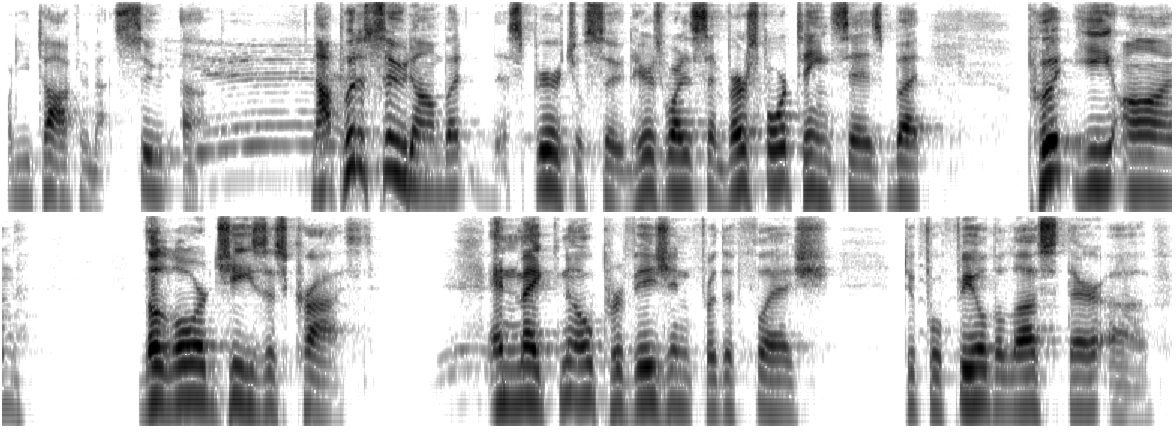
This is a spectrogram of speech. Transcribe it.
What are you talking about? Suit up. Not put a suit on, but a spiritual suit. Here's what it says. Verse 14 says, But put ye on the Lord Jesus Christ, and make no provision for the flesh to fulfill the lust thereof.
